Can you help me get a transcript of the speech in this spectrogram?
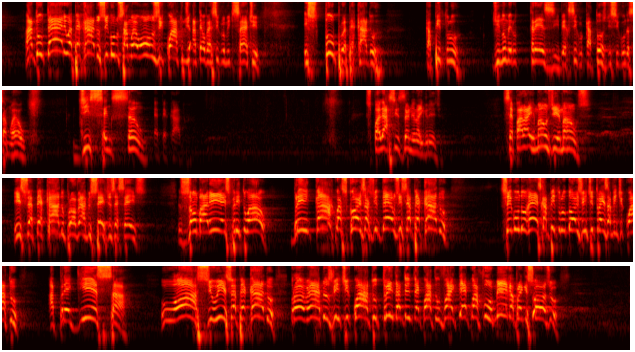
Adultério é pecado, segundo Samuel 11, 4 até o versículo 27. Estupro é pecado, capítulo de número 13, versículo 14 de 2 Samuel. Dissensão é pecado. Espalhar cisânia na igreja. Separar irmãos de irmãos. Isso é pecado, Provérbios 6,16 zombaria espiritual, brincar com as coisas de Deus, isso é pecado. Segundo Reis, capítulo 2, 23 a 24, a preguiça, o ócio, isso é pecado. Provérbios 24, 30 a 34, vai ter com a formiga preguiçoso.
